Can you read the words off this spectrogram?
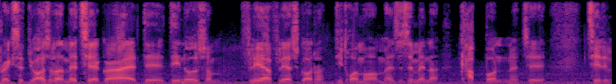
Brexit jo også har været med til at gøre, at uh, det er noget, som flere og flere skotter de drømmer om. Altså simpelthen at kappe båndene til, til det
